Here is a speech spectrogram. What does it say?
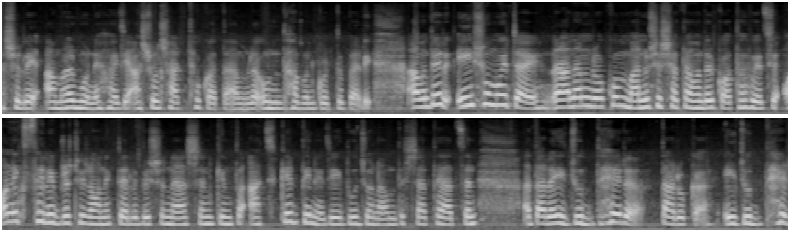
আসলে আমার মনে হয় যে আসল সার্থকতা আমরা অনুধাবন করতে পারি। আমাদের এই সময়টায় নানান রকম মানুষের সাথে আমাদের কথা হয়েছে। অনেক সেলিব্রিটির অনেক টেলিভিশনে আসেন, কিন্তু আজকের দিনে যেই দুজন আমাদের সাথে আছেন, তারা এই যুদ্ধের তারকা, এই যুদ্ধের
